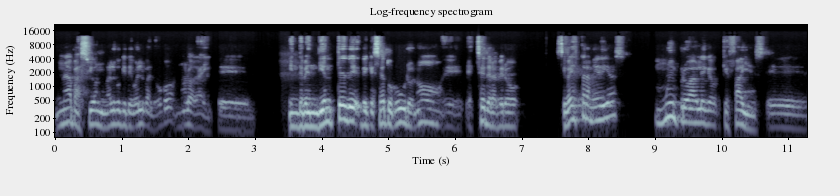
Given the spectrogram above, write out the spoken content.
una pasión o algo que te vuelva loco, no lo hagáis. Eh, independiente de, que sea tu rubro, ¿no? Eh, etcétera. Pero si vais a estar a medias, muy improbable que, falles. Eh,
